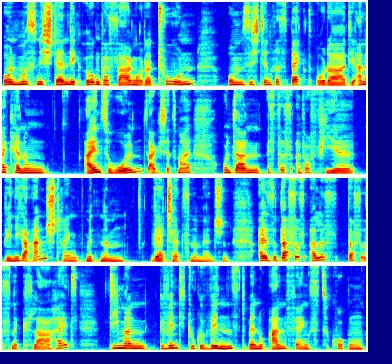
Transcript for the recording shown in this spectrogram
und muss nicht ständig irgendwas sagen oder tun um sich den Respekt oder die Anerkennung einzuholen, sage ich jetzt mal. Und dann ist das einfach viel weniger anstrengend mit einem wertschätzenden Menschen. Also das ist alles, das ist eine Klarheit, die man gewinnt, die du gewinnst, wenn du anfängst zu gucken,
